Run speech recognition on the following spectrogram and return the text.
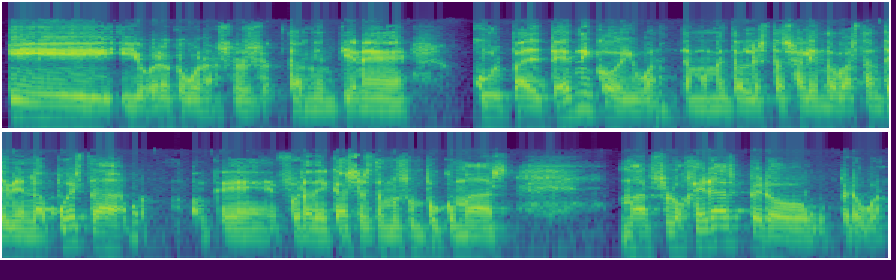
y, yo creo que bueno, eso también tiene culpa el técnico y bueno, de momento le está saliendo bastante bien la apuesta, aunque fuera de casa estemos un poco más más flojeras, pero, pero bueno,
